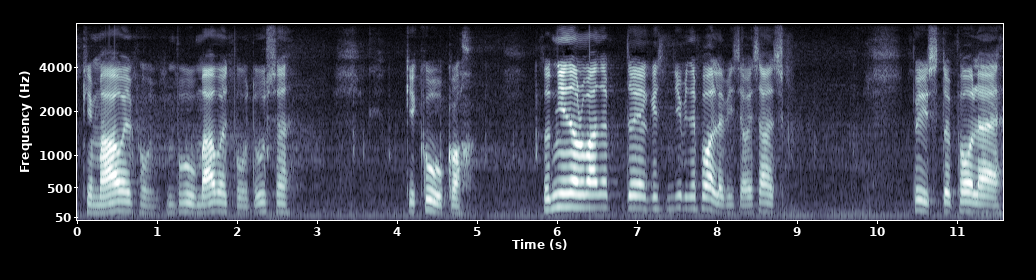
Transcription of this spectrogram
Takie małe, pół, pół małe, pół duże. Takie kółko. To nienormalne, to jakieś dziwne pole widziałeś, zamiast Puste pole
